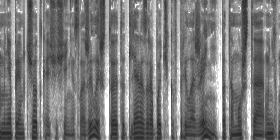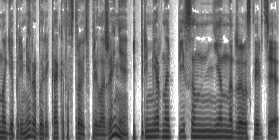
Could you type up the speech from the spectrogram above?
У меня прям четкое ощущение сложилось, что это для разработчиков приложений, потому что у них многие примеры были, как это встроить в приложение, и пример написан не на JavaScript.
